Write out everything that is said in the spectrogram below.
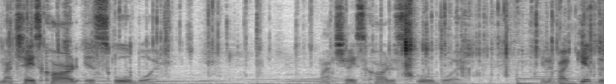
my chase card is Schoolboy. My chase card is Schoolboy. And if I get the,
